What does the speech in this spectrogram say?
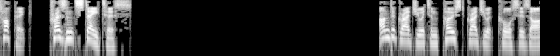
Topic: Present status. Undergraduate and postgraduate courses are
